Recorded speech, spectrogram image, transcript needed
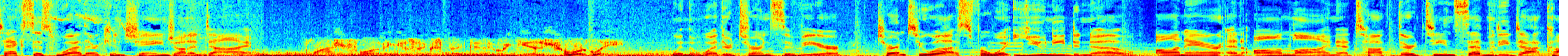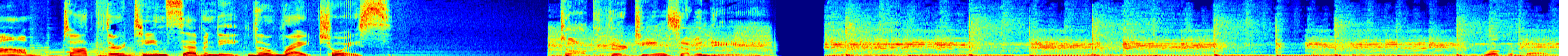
Texas weather can change on a dime. Flash flooding is expected to begin shortly. When the weather turns severe, turn to us for what you need to know. On air and online at talk1370.com. Talk 1370, the right choice. Talk 1370. Welcome back to the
